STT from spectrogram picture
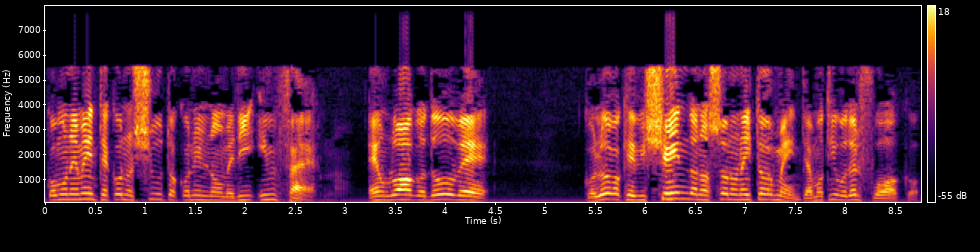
comunemente conosciuto con il nome di inferno. È un luogo dove coloro che vi scendono sono nei tormenti a motivo del fuoco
